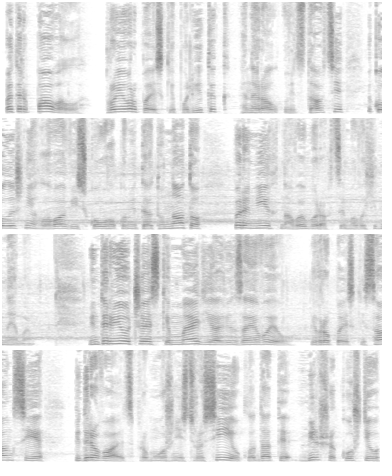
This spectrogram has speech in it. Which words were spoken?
Петер Павел, проєвропейський політик, генерал у відставці і колишній глава військового комітету НАТО, переміг на виборах цими вихідними. В інтерв'ю чеським медіа він заявив, європейські санкції підривають спроможність Росії укладати більше коштів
